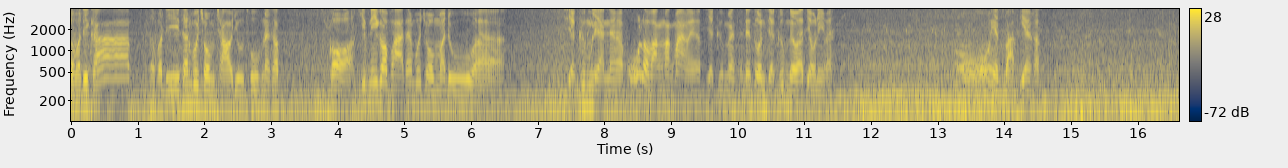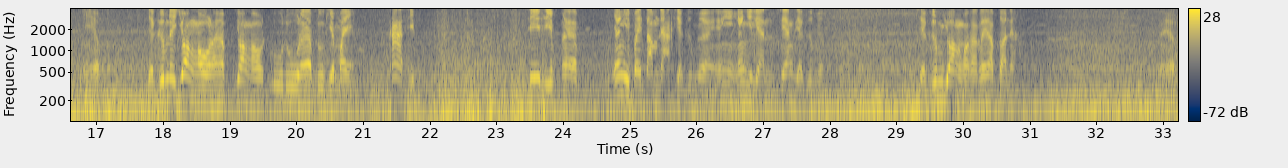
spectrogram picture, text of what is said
สวัสดีครับ สวัสดีท่านผู้ชมชาว YouTube นะครับ ก็คลิปนี้ก็พาท่านผู้ชมมาดูเสียคึมเรียนนะครับโอ้ระวังมากๆเลยครับเสียคึมไหมถ้าได้ตัวเสียคึมเดี๋ยวเที่ยวนี้ไหมโอ้เห็ดบาปเกี้ยครับนี่ครับเสียคึมได้ย่องเอานะครับ ย่องเอาดูดูนะครับ ดูเข็มใหม่ห้าสิบสี่สิบนะครับยังมีไปตำดากเสียคึมเลยยังยังมีเรียนเสียงเสียคึมอยู่ สียกึมย่องกว่าครับเลยครับตอนเนี้ยนี่ครับ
